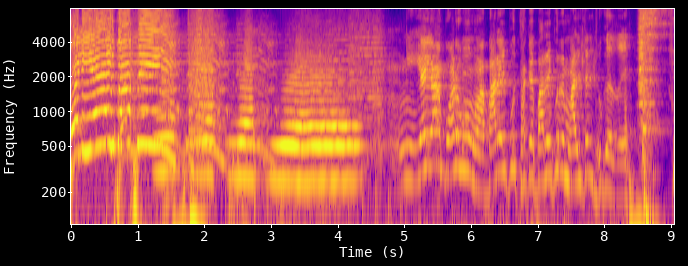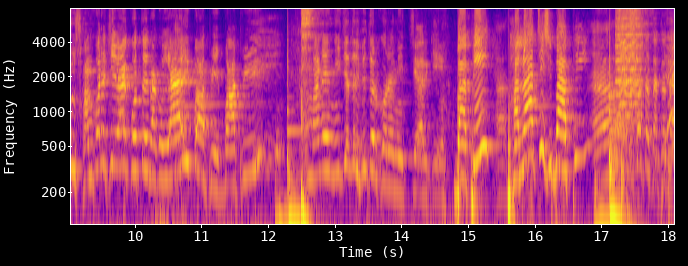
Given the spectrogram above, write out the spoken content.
বলি এই এই বড় মামা বারুইপুর থাকে বারুইপুরে মালটেল ঢুকেছে। সুসম্পর্কে চিরায় করতে থাকো? এই বাপি বাপি মানে নিজেদের ভিতর করে নিচ্ছে আর কি। বাপি ভালো আছিস বাপি? তা।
